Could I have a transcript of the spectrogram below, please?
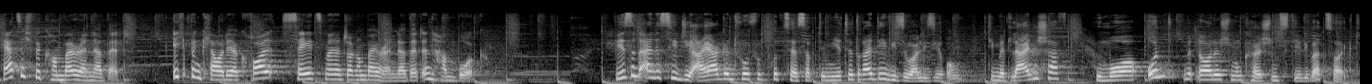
Herzlich willkommen bei RenderThat. Ich bin Claudia Kroll, Sales Managerin bei RenderThat in Hamburg. Wir sind eine CGI-Agentur für prozessoptimierte 3D-Visualisierung, die mit Leidenschaft, Humor und mit nordischem und kölschem Stil überzeugt.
